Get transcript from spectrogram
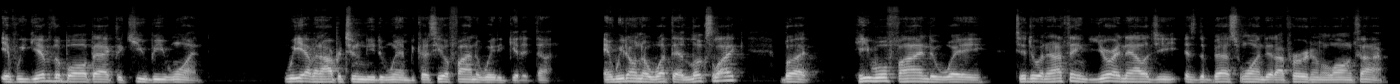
if we give the ball back to QB1, we have an opportunity to win because he'll find a way to get it done? And we don't know what that looks like, but he will find a way to do it. And I think your analogy is the best one that I've heard in a long time.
